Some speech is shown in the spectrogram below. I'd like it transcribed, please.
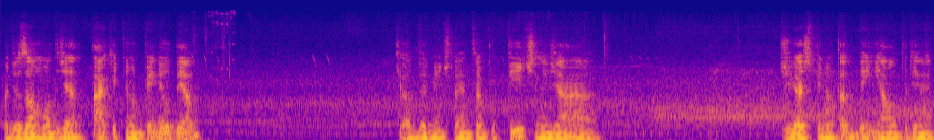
Pode usar o modo de ataque aqui no pneu dela. Que obviamente vai entrar pro pit, né? Já... O desgaste do pneu tá bem alto ali, né?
